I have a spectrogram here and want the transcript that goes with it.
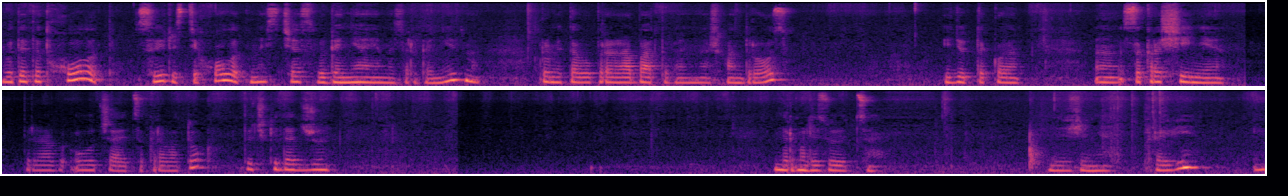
Вот этот холод, сырость и холод мы сейчас выгоняем из организма. Кроме того, прорабатываем наш хондроз. Идет такое э, сокращение, улучшается кровоток точки даджи. Нормализуется движение крови и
